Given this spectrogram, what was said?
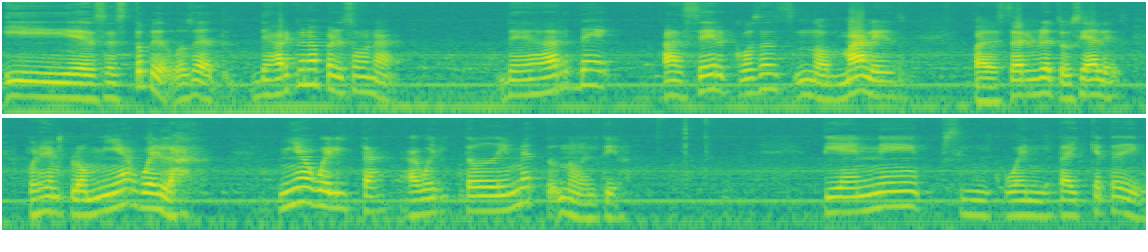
Y es estúpido, o sea, dejar que una persona, dejar de hacer cosas normales para estar en redes sociales. Por ejemplo, mi abuela, mi abuelita, abuelito de método, no mentira, tiene 50 y qué te digo,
